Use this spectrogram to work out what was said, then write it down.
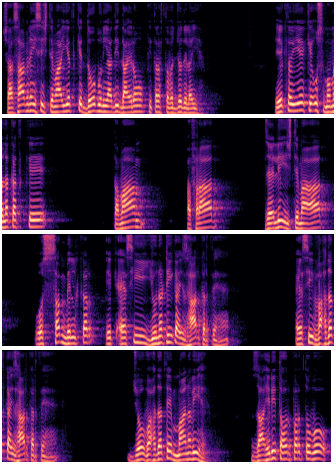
شاہ صاحب نے اس اجتماعیت کے دو بنیادی دائروں کی طرف توجہ دلائی ہے۔ ایک تو یہ کہ اس مملکت کے تمام افراد، ذیلی اجتماعات وہ سب مل کر ایک ایسی یونٹی کا اظہار کرتے ہیں، ایسی وحدت کا اظہار کرتے ہیں جو وحدت معنوی ہے۔ ظاہری طور پر تو وہ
